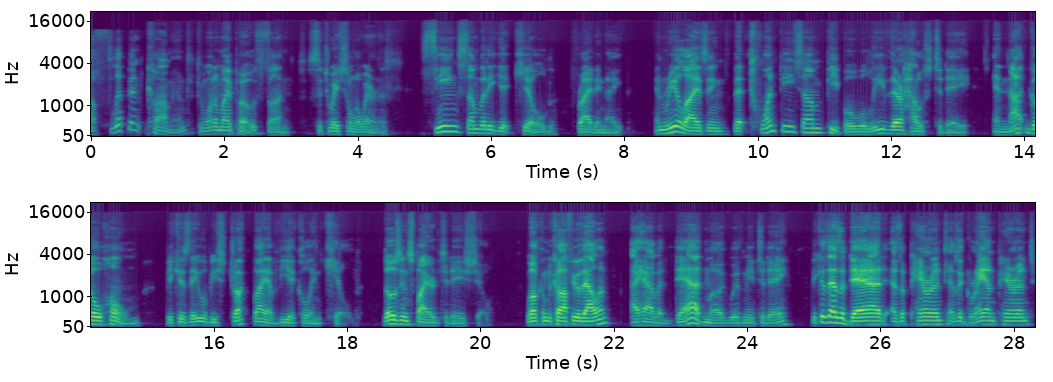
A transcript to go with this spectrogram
a flippant comment to one of my posts on situational awareness, seeing somebody get killed Friday night and realizing that 20 some people will leave their house today and not go home because they will be struck by a vehicle and killed. Those inspired today's show. Welcome to Coffee with Alain. I have a dad mug with me today because, as a dad, as a parent, as a grandparent,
